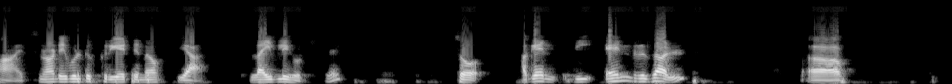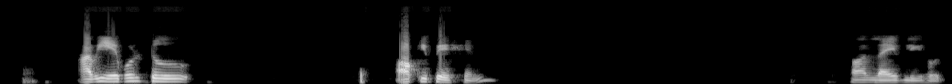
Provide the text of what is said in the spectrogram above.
ah, it's not able to create enough, yeah, livelihoods, right? So again, the end result, uh, are we able to occupation or livelihood?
